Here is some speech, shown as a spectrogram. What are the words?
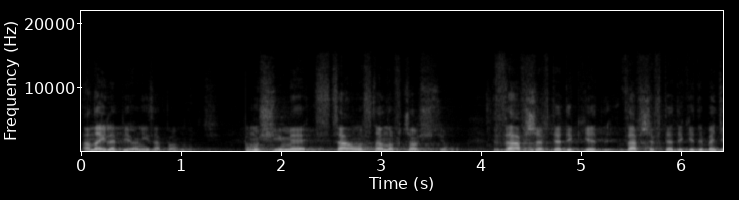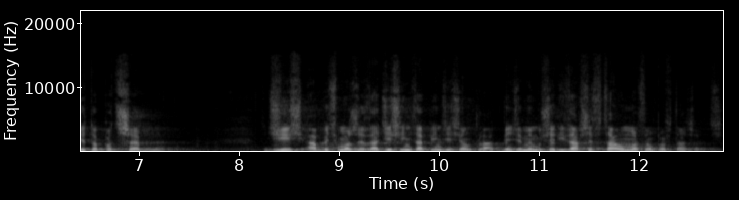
a najlepiej o niej zapomnieć. Musimy z całą stanowczością, zawsze wtedy, kiedy, zawsze wtedy, kiedy będzie to potrzebne, dziś, a być może za 10, za 50 lat, będziemy musieli zawsze z całą mocą powtarzać.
